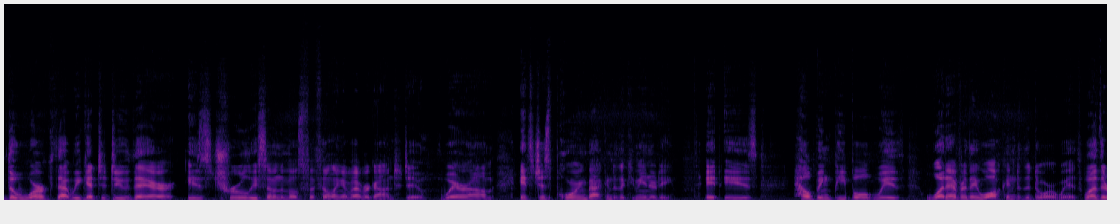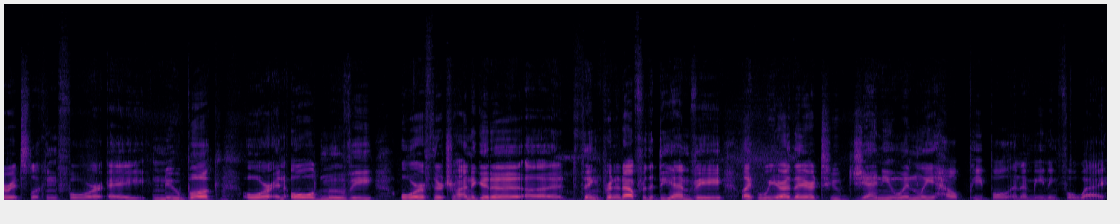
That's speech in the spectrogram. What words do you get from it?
the work that we get to do there is truly some of the most fulfilling I've ever gotten to do. Where um, it's just pouring back into the community. It is helping people with whatever they walk into the door with, whether it's looking for a new book or an old movie, or if they're trying to get a, a thing printed out for the DMV. Like, we are there to genuinely help people in a meaningful way.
